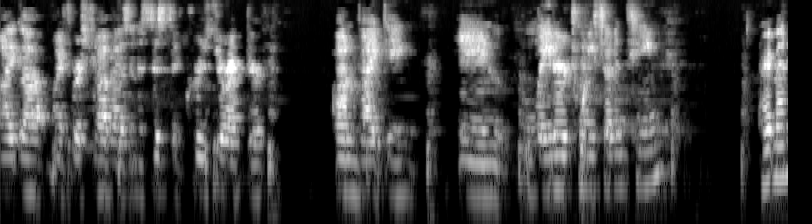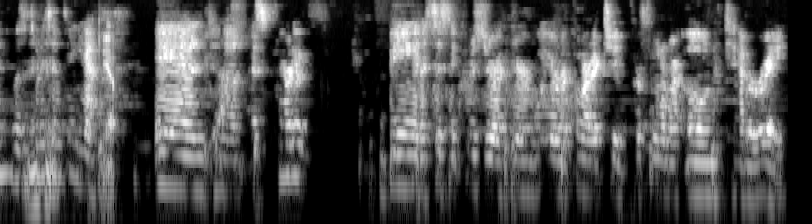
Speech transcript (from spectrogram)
I got my first job as an assistant cruise director on Viking in later 2017. Right, man? Was it Mhm. 2017? Yeah. Yep. And um, as part of being an assistant cruise director, we were required to perform our own cabaret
